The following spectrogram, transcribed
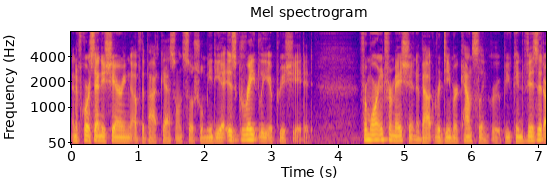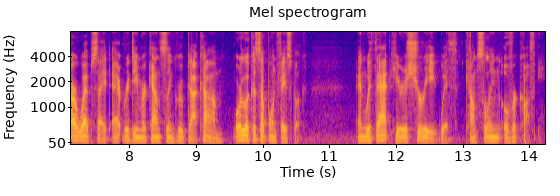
And of course, any sharing of the podcast on social media is greatly appreciated. For more information about Redeemer Counseling Group, you can visit our website at redeemercounselinggroup.com or look us up on Facebook. And with that, here is Cherie with Counseling Over Coffee.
